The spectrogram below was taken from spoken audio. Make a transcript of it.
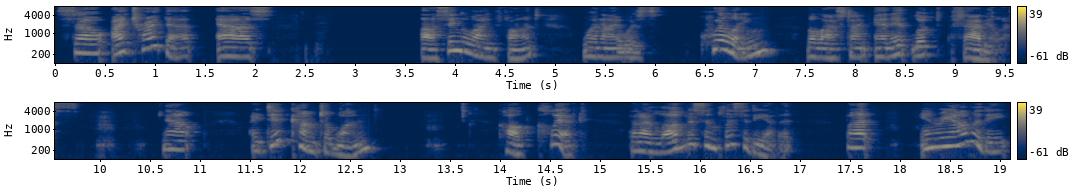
So I tried that as a single line font when I was quilling the last time, and it looked fabulous. Now, I did come to one called Click that I love the simplicity of it, but in reality,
